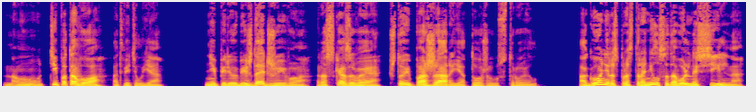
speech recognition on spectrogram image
«Ну, типа того», — ответил я. «Не переубеждать же его, рассказывая, что и пожар я тоже устроил». Огонь распространился довольно сильно.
